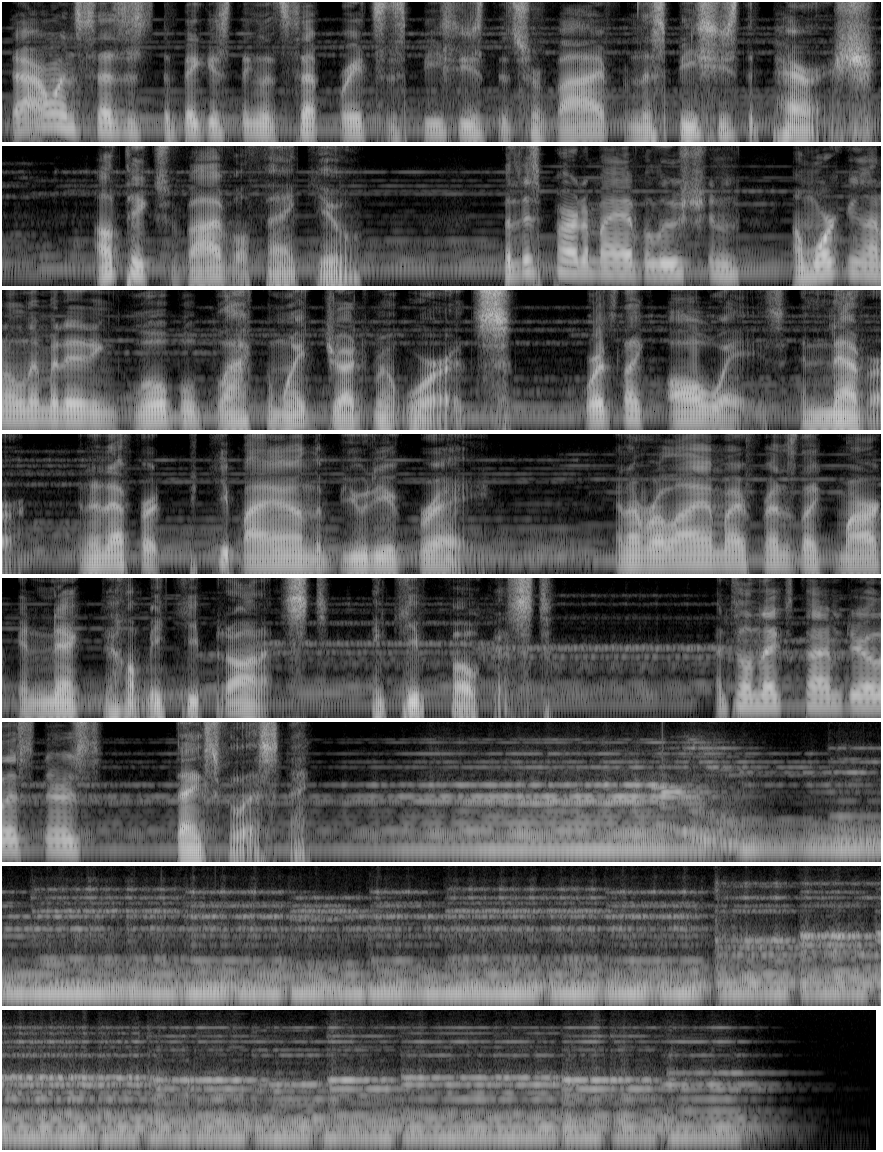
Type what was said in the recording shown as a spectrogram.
Darwin says it's the biggest thing that separates the species that survive from the species that perish. I'll take survival, thank you. For this part of my evolution, I'm working on eliminating global black and white judgment words. Words like always and never, in an effort to keep my eye on the beauty of gray. And I rely on my friends like Mark and Nick to help me keep it honest and keep focused. Until next time, dear listeners, thanks for listening.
